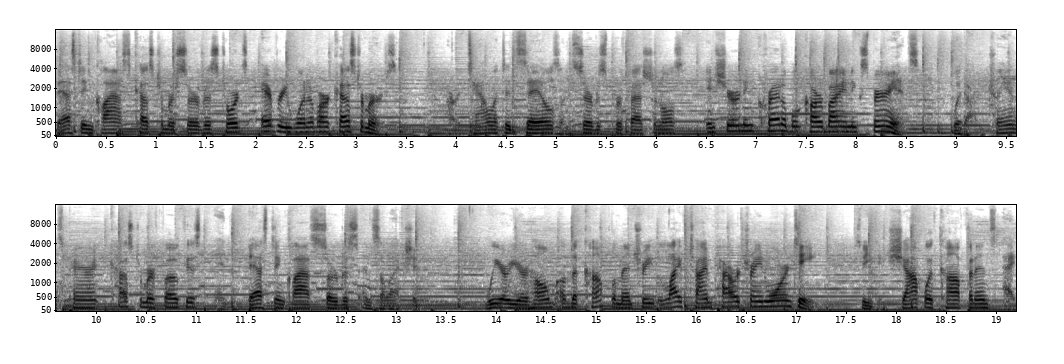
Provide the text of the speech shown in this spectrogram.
best in class customer service towards every one of our customers. Our talented sales and service professionals ensure an incredible car buying experience with our transparent, customer focused, and best in class service and selection. We are your home of the complimentary lifetime powertrain warranty, so you can shop with confidence at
